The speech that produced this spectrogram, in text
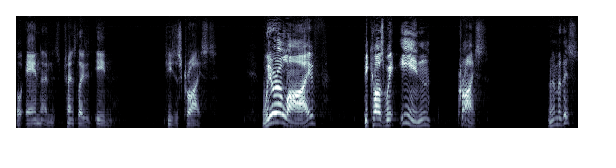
or en, and it's translated in Jesus Christ. We're alive because we're in Christ. Remember this?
